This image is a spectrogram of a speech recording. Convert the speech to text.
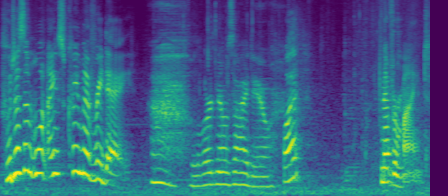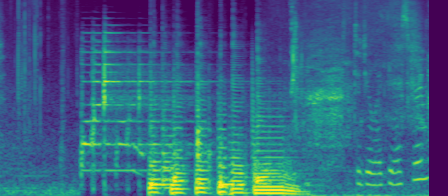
Who doesn't want ice cream every day? Lord knows I do. What? Never mind. Did you like the ice cream?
